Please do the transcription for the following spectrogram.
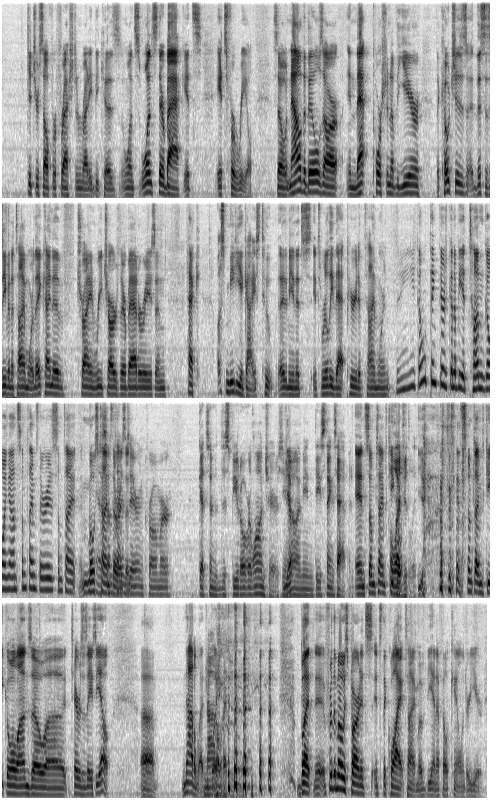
get yourself refreshed and ready because once once they're back, it's it's for real. So now the Bills are in that portion of the year. The coaches, this is even a time where they kind of try and recharge their batteries and heck us media guys too. I mean, it's it's really that period of time where you don't think there's going to be a ton going on. Sometimes there is. Sometimes most Yeah, times there sometimes isn't. Aaron Kromer gets into dispute over lawn chairs. You Yep. know, I mean, these things happen. And sometimes Kiko, Allegedly. Yeah. sometimes Kiko Alonso uh, tears his ACL. Um not allegedly. Not allegedly. but uh, for the most part, it's it's the quiet time of the NFL calendar year.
